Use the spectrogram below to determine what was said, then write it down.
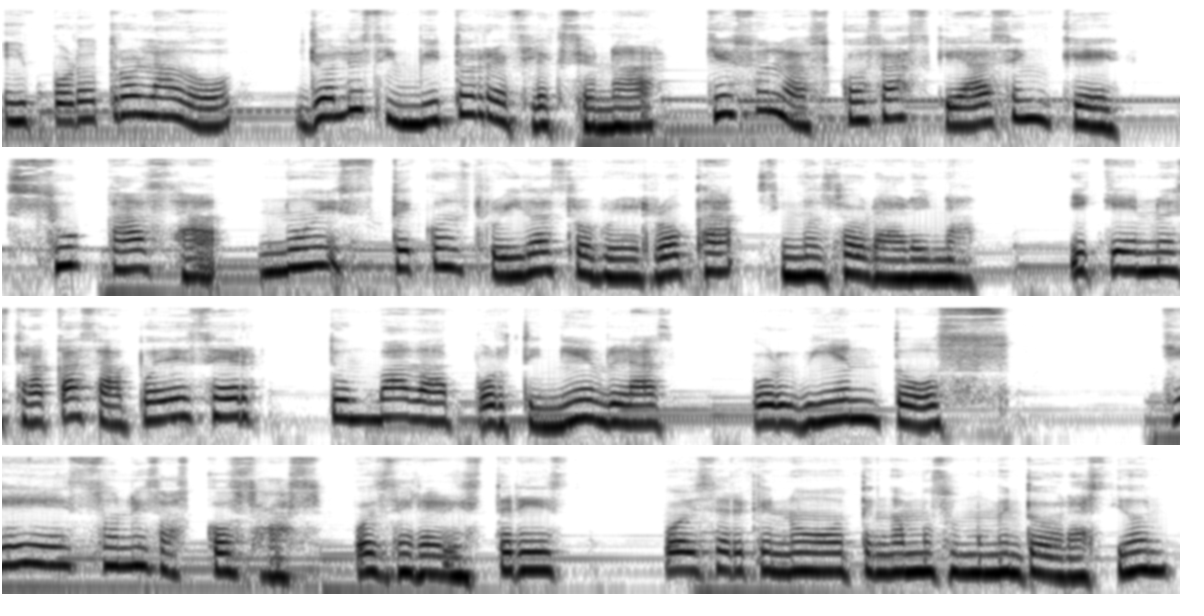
Y por otro lado, yo les invito a reflexionar qué son las cosas que hacen que su casa no esté construida sobre roca, sino sobre arena, y que nuestra casa puede ser tumbada por tinieblas, por vientos. ¿Qué son esas cosas? Puede ser el estrés, puede ser que no tengamos un momento de oración,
